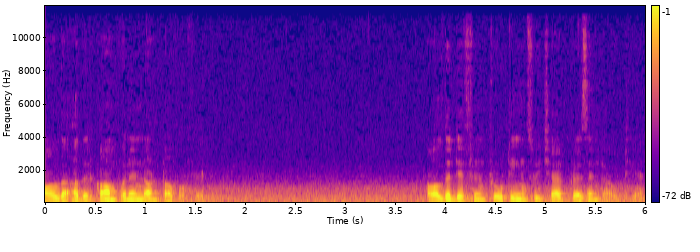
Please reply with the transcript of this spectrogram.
all the other component on top of it. All the different proteins which are present out here.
